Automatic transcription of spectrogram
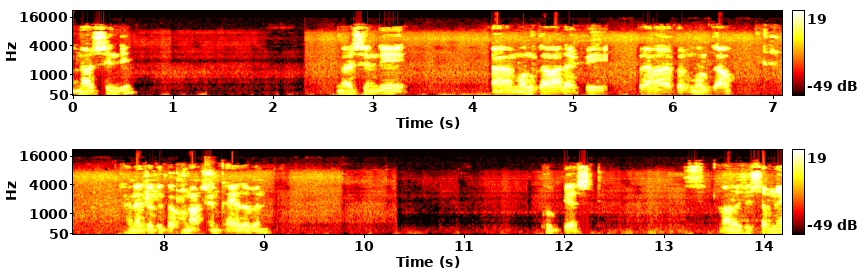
নরসিংদী। নরসিংদী আহ, মূলগাঁও আর এপি মূল মূলগাঁও। এখানে যদি কখনো আসেন খাইয়ে যাবেন। খুব টেস্ট মানুষের সামনে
